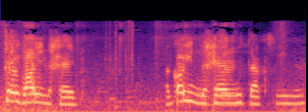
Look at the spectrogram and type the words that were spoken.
Okay, I got you in the head. I got you in the head with that cleaner.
